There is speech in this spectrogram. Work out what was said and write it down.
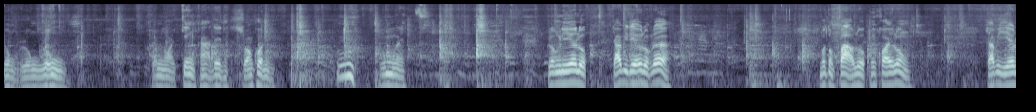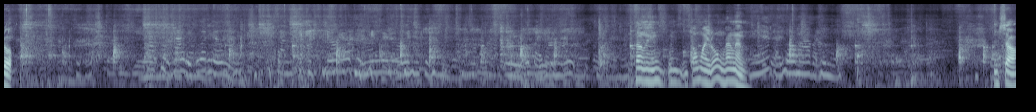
ลงลงลงคนหน่อยเก่งหาได้นี่สองคนอือผมเมื่อยลงเรียวลูกจับวิดีโอลูกเด้อบ่ต้องฝ่าลูกค่อยๆลงจับวิดีโอลูกทางนี้ต้องไม่ลงทางนั้น ใครโทรมาบัดที่นี่ ผมสอ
